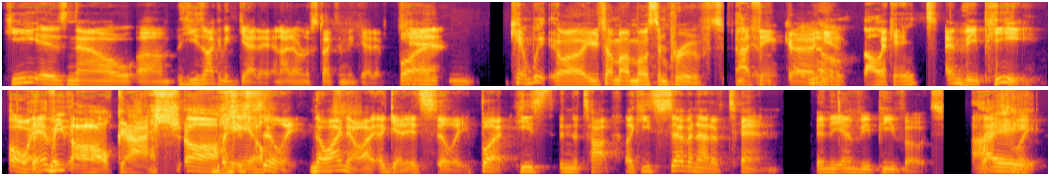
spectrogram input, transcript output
He is now. Um, he's not going to get it, and I don't expect him to get it. But can, can we? Uh, you're talking about most improved. I think uh, no. he has solid case. MVP. Oh, MVP! Oh gosh! Oh, hell. silly. No, I know. I, I get it. It's silly, but he's in the top. Like he's seven out of ten in the MVP votes. Right? I so like,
